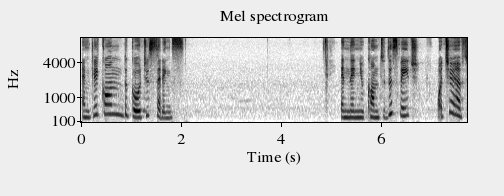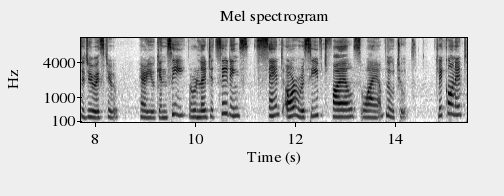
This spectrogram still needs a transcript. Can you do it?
and click on the go to settings. And then you come to this page. What you have to do is to here you can see related settings sent or received files via Bluetooth. Click on it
